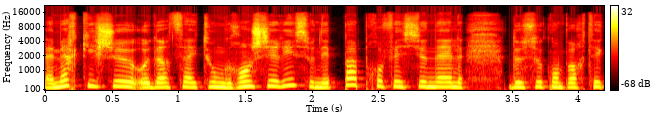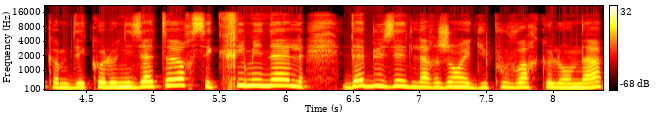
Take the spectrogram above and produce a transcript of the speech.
La Märkische Oder Zeitung renchérit, ce n'est pas professionnel de se comporter comme des colonisateurs, c'est criminel d'abuser de l'argent et du pouvoir que l'on a,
